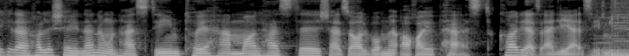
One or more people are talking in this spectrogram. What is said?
قطعی که در حال شنیدن اون هستیم توی حمال هستش از آلبوم آقای پست. کاری از علی عظیمی.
